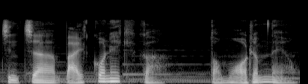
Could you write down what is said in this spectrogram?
진짜 말 꺼내기가 너무 어렵네요.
